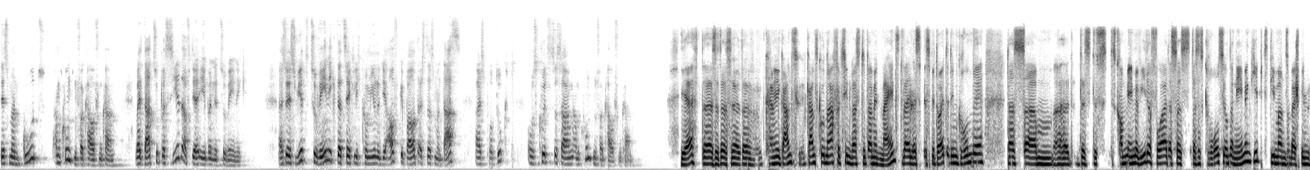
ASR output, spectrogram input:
das man gut am Kunden verkaufen kann. Weil dazu passiert auf der Ebene zu wenig. Also es wird zu wenig tatsächlich Community aufgebaut, als dass man das als Produkt, um es kurz zu sagen, am Kunden verkaufen kann. Ja, da, also das, äh, da kann ich ganz, ganz gut nachvollziehen, was du damit meinst, weil es, es bedeutet im Grunde, dass ähm, äh, das, das, das kommt mir immer wieder vor, dass es, dass es große Unternehmen gibt, die man zum Beispiel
